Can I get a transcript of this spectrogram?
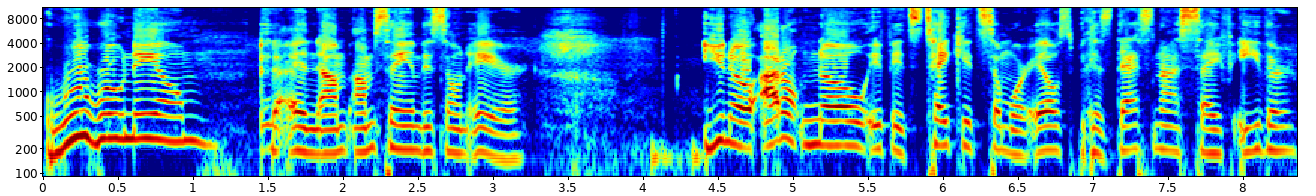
Ruru Nim, and- and I'm, I'm saying this on air. You know, I don't know if it's take it somewhere else because that's not safe either.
